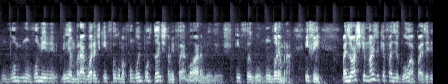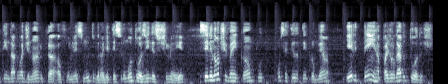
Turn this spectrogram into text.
Não vou, não vou me, me, lembrar agora de quem foi o gol, mas foi um gol importante também. Foi agora, meu Deus. Quem foi o gol? Não vou lembrar. Enfim, mas eu acho que mais do que fazer gol, rapaz, ele tem dado uma dinâmica ao Fluminense muito grande. Ele tem sido o motorzinho desse time aí. Se ele não tiver em campo, com certeza tem problema. E ele tem, rapaz, jogado todas.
